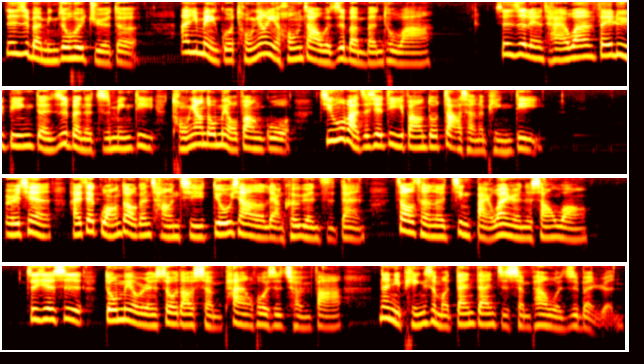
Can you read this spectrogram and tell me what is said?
但日本民众会觉得，啊，你美国同样也轰炸我日本本土啊，甚至连台湾、菲律宾等日本的殖民地同样都没有放过。几乎把这些地方都炸成了平地，而且还在广岛跟长崎丢下了两颗原子弹，造成了近百万人的伤亡。这些事都没有人受到审判或是惩罚，那你凭什么单单只审判我日本人？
